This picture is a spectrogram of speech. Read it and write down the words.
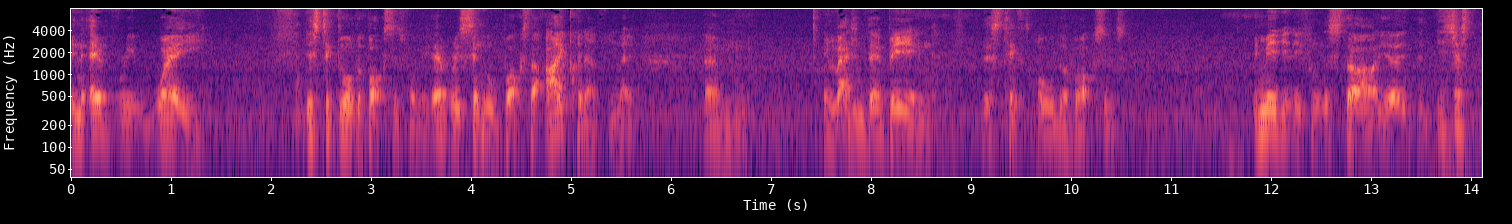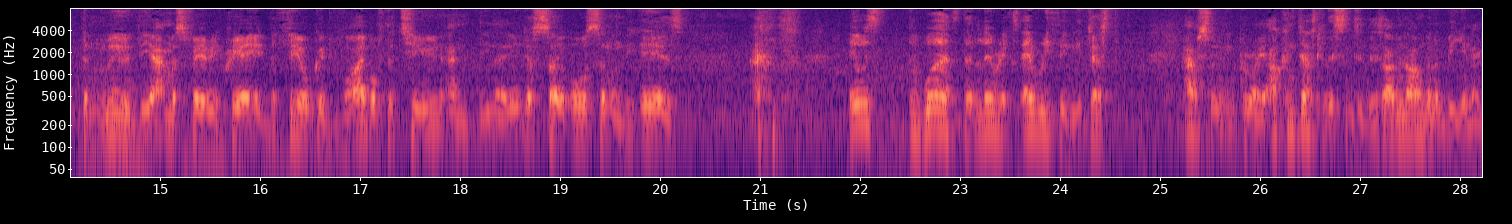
in every way. This ticked all the boxes for me. Every single box that I could have, you know, um, imagined there being. This ticked all the boxes. Immediately from the start, you know, it's just the mood, the atmosphere it created, the feel-good vibe of the tune, and you know, it's just so awesome on the ears it was the words, the lyrics, everything. It just absolutely great. I can just listen to this. I mean, I'm gonna be, you know,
